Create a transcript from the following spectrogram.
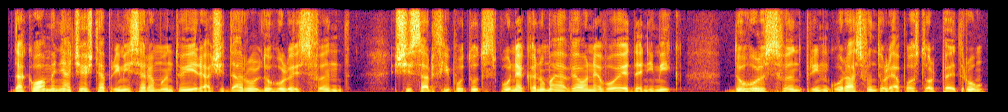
Dacă oamenii aceștia primiseră mântuirea și darul Duhului Sfânt și s-ar fi putut spune că nu mai aveau nevoie de nimic, Duhul Sfânt, prin gura Sfântului Apostol Petru,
